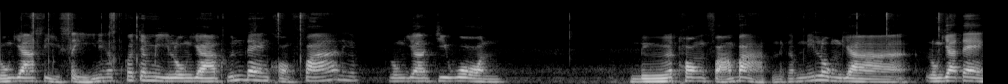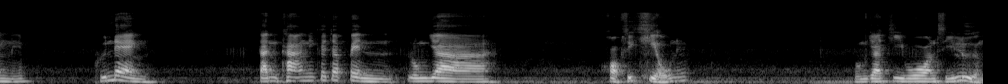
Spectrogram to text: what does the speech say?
ลงยาสีสีนะครับ ก็จะมีลงยาพื้นแดงขอบฟ้านะครับลงยาจีวรเนื้อทองฝาบาทนะครับ นี่ลงยาลงยาแดงนะครับพื้นแดงด้านข้างนี้ก็จะเป็นลงยาขอบสีเขียวนะครับลงยาจีวรสีเหลือง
